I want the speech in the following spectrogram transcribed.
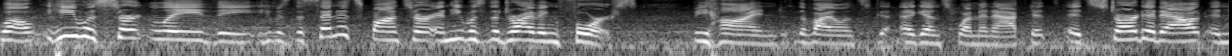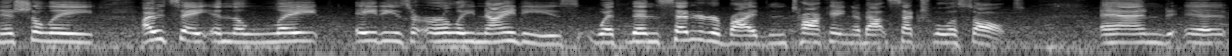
Well, he was certainly the he was the Senate sponsor and he was the driving force behind the Violence Against Women Act. It, it started out initially, I would say, in the late 80s or early 90s with then Senator Biden talking about sexual assault. And it,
